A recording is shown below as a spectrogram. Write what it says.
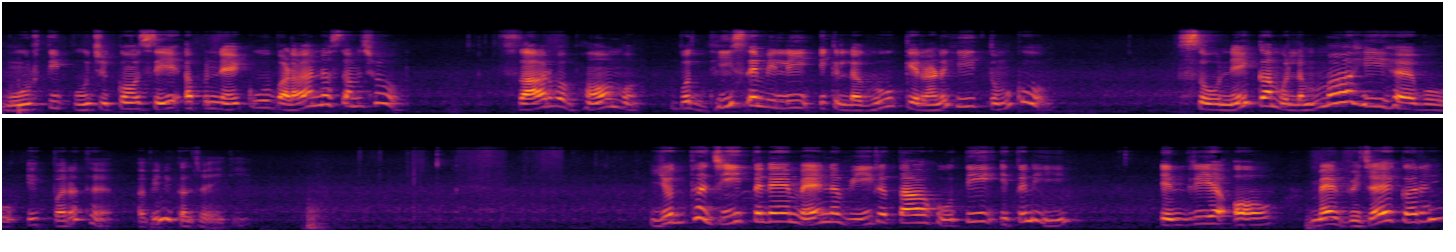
मूर्ति पूजकों से अपने को बड़ा न समझो। सार्वभौम बुद्धि से मिली एक लघु किरण ही तुमको। सोने का मुलम्मा ही है वो, एक परत है, अभी निकल जाएगी। युद्ध जीतने में न वीरता होती इतनी, इंद्रिय और मैं विजय करें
